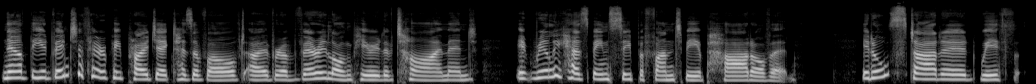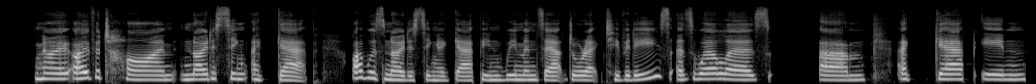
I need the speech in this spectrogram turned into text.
Now, the Adventure Therapy Project has evolved over a very long period of time and it really has been super fun to be a part of it. It all started with, you know, over time, noticing a gap. I was noticing a gap in women's outdoor activities as well as um, a gap in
